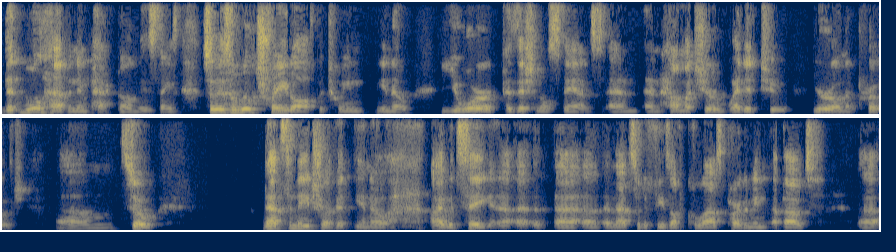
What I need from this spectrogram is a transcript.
that will have an impact on these things. So there's a real trade-off between, you know, your positional stance and, and how much you're wedded to your own approach. Um, so that's the nature of it. You know, I would say, uh, uh, uh, and that sort of feeds off the last part. I mean, about uh,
